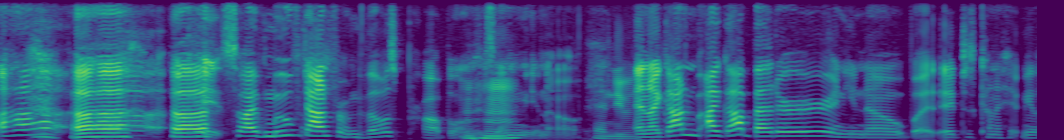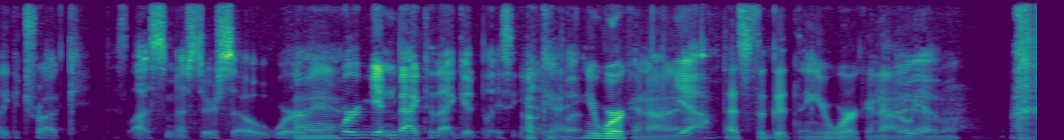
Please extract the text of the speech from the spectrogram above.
Ah. uh, okay, so I've moved on from those problems, Mhm. and you know, and you and I got I got better, and you know, but it just kind of hit me like a truck this last semester. So we're Oh, yeah. we're getting back to that good place again. okay? but- You're working on it. Yeah. that's the good thing. You're working on Oh, it, yeah.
